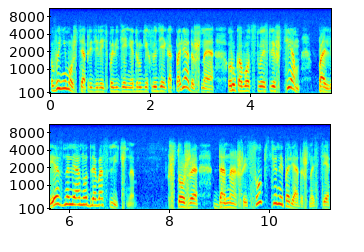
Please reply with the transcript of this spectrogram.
Вы не можете определить поведение других людей как порядочное, руководствуясь лишь тем, полезно ли оно для вас лично. Что же до нашей собственной порядочности,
